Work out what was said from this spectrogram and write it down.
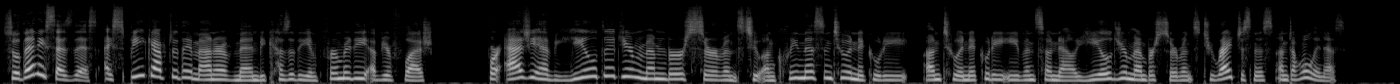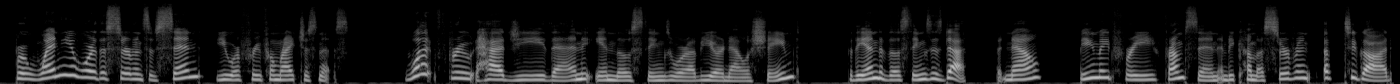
So then he says this I speak after the manner of men because of the infirmity of your flesh. For as ye have yielded your members servants to uncleanness and to iniquity, unto iniquity, even so now yield your members servants to righteousness, unto holiness. For when you were the servants of sin, you were free from righteousness. What fruit had ye then in those things whereof ye are now ashamed? For the end of those things is death. But now, being made free from sin and become a servant of, to God,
